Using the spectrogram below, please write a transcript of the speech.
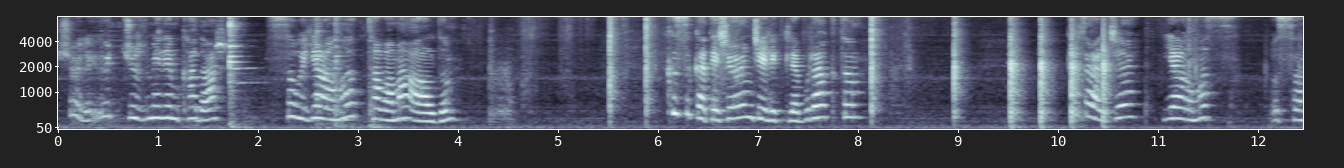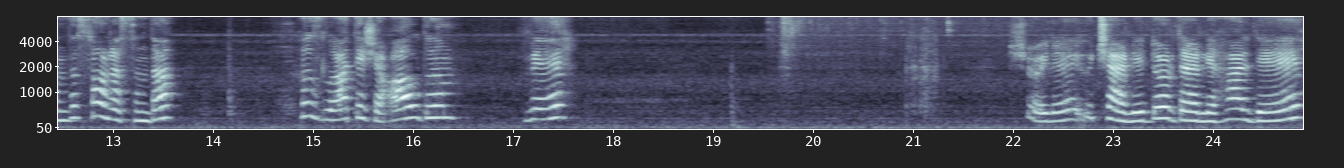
Şöyle 300 milim kadar sıvı yağımı tavama aldım. Kısık ateşe öncelikle bıraktım. Güzelce yağımız ısındı. Sonrasında hızlı ateşe aldım ve şöyle üçerli dörderli halde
